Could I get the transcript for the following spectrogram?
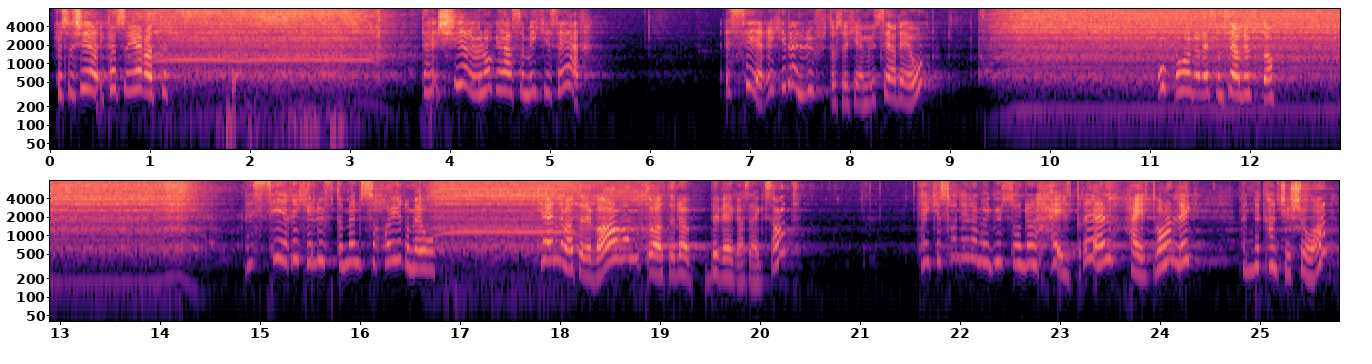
Hva som, skjer, hva som gjør at det, skjer jo noe her som vi ikke ser. Jeg ser ikke den lufta som kommer ut. Ser det jo? Opp med hånda, det som ser lufta. Vi ser ikke lufta, men så hører vi jo Kjenner vi at det er varmt, og at det beveger seg. ikke sant? Tenk, Sånn er det med Guds ånd. Den er helt reell, helt vanlig, men vi kan ikke se den.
